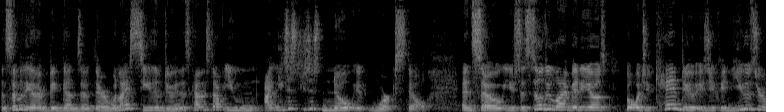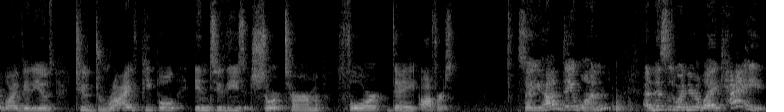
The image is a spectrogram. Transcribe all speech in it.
and some of the other big guns out there, when I see them doing this kind of stuff, you I, you just you just know it works still. And so you should still do live videos, but what you can do is you can use your live videos to drive people into these short-term four-day offers. So you have day one, and this is when you're like, hey,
